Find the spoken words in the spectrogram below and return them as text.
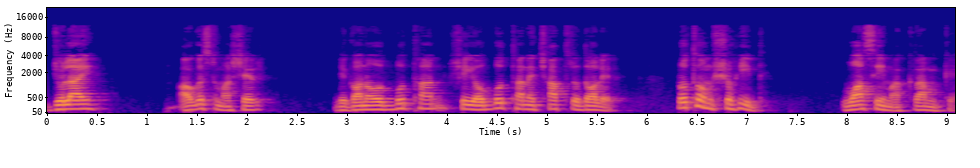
জুলাই অগস্ট মাসের যে গণ অভ্যুত্থান, সেই অভ্যুত্থানে ছাত্র দলের প্রথম শহীদ ওয়াসিম আকরামকে।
